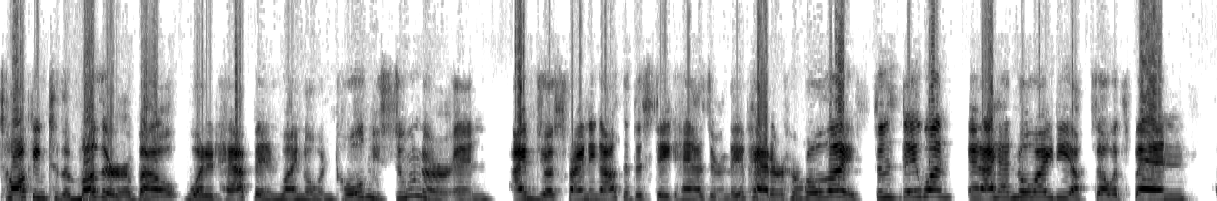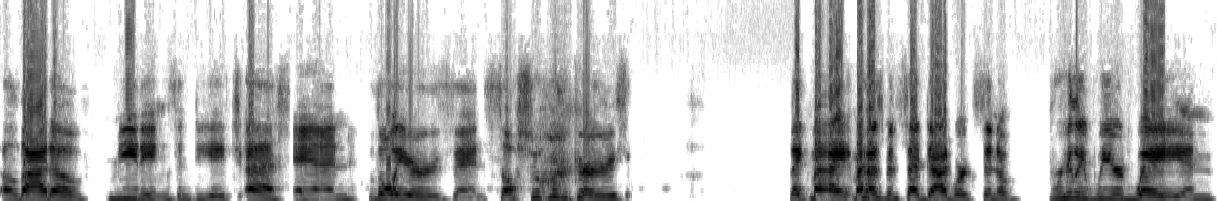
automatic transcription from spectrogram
talking to the mother about what had happened, why no one told me sooner, and I'm just finding out that the state has her and they've had her her whole life since day one, and I had no idea. So it's been a lot of meetings and DHS and lawyers and social workers. Like my my husband said, God works in a really weird way, and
